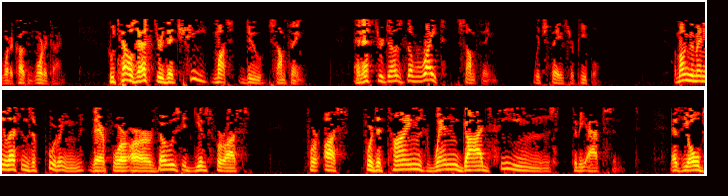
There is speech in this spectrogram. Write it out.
what a cousin Mordecai. Who tells Esther that she must do something. And Esther does the right something, which saves her people. Among the many lessons of Purim, therefore, are those it gives for us, for us, for the times when God seems to be absent. As the old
